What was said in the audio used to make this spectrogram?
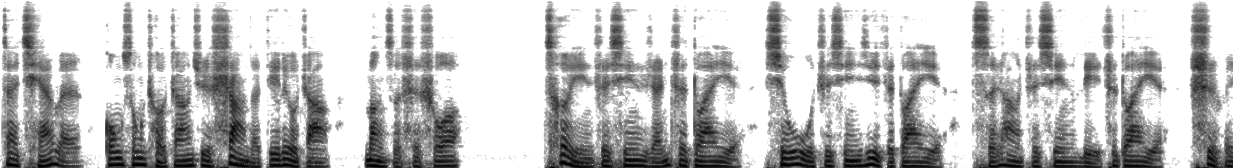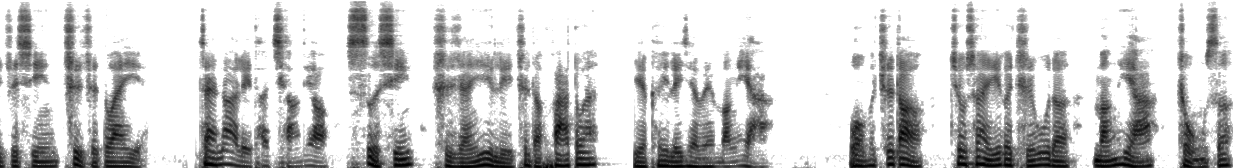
在前文《公孙丑章句上》的第六章，孟子是说：“恻隐之心，仁之端也；羞恶之心，义之端也；辞让之心，礼之端也；是非之心，智之端也。”在那里，他强调四心是仁义礼智的发端，也可以理解为萌芽。我们知道，就算一个植物的萌芽种子，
